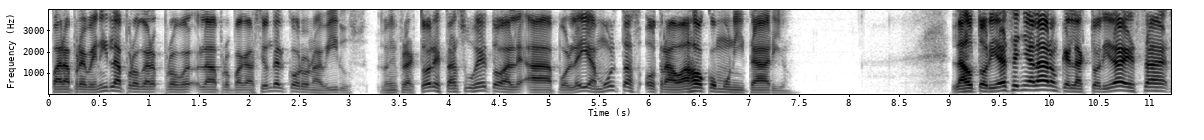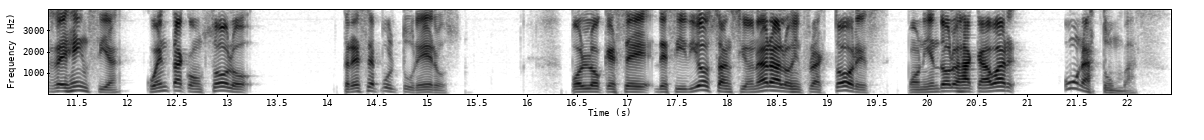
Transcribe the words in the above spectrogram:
para prevenir la, propagación del coronavirus. Los infractores están sujetos a, por ley a multas o trabajo comunitario. Las autoridades señalaron que en la actualidad esa regencia cuenta con solo tres sepultureros, por lo que se decidió sancionar a los infractores poniéndolos a acabar unas tumbas.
